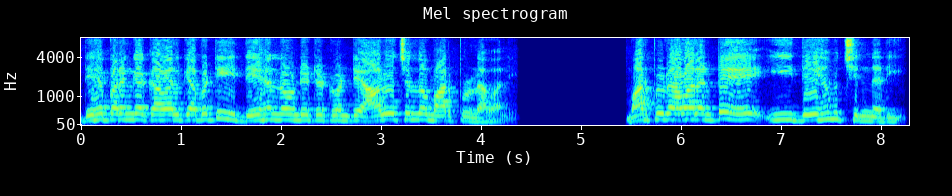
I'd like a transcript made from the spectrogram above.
దేహపరంగా కావాలి కాబట్టి ఈ దేహంలో ఉండేటటువంటి ఆలోచనలో మార్పులు రావాలి. మార్పులు రావాలంటే ఈ దేహము చిన్నది.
